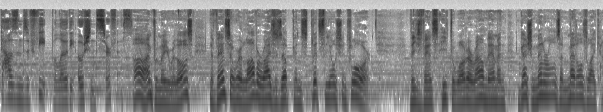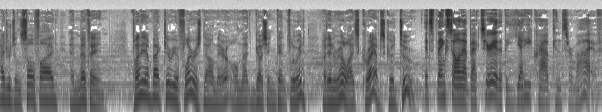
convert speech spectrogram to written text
thousands of feet below the ocean's surface. Oh, I'm familiar with those. The vents are where lava rises up and splits the ocean floor. These vents heat the water around them and gush minerals and metals like hydrogen sulfide and methane. Plenty of bacteria flourish down there on that gushing vent fluid. I didn't realize crabs could too. It's thanks to all that bacteria that the Yeti crab can survive.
